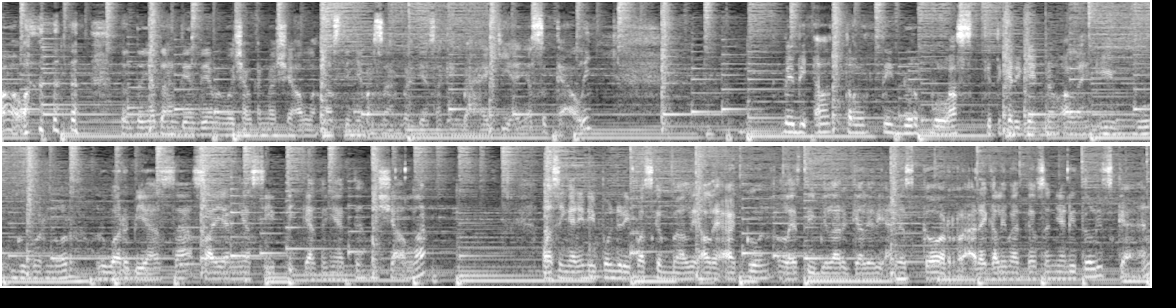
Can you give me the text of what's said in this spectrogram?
Wow. Tentunya tahan-tahan mengucapkan Masya Allah pastinya bersahabat dia saking bahagianya sekali Baby L tertidur pulas ketika digendong oleh ibu gubernur. Luar biasa sayangnya Siti katanya tuh Masya Allah. Postingan ini pun direpost kembali oleh akun Lesti Bilar Galeri Underscore. Ada kalimat caption yang dituliskan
